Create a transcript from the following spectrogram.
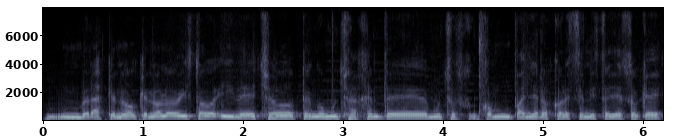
verás que no, que no lo he visto y de hecho tengo mucha gente, muchos compañeros coleccionistas y eso que,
